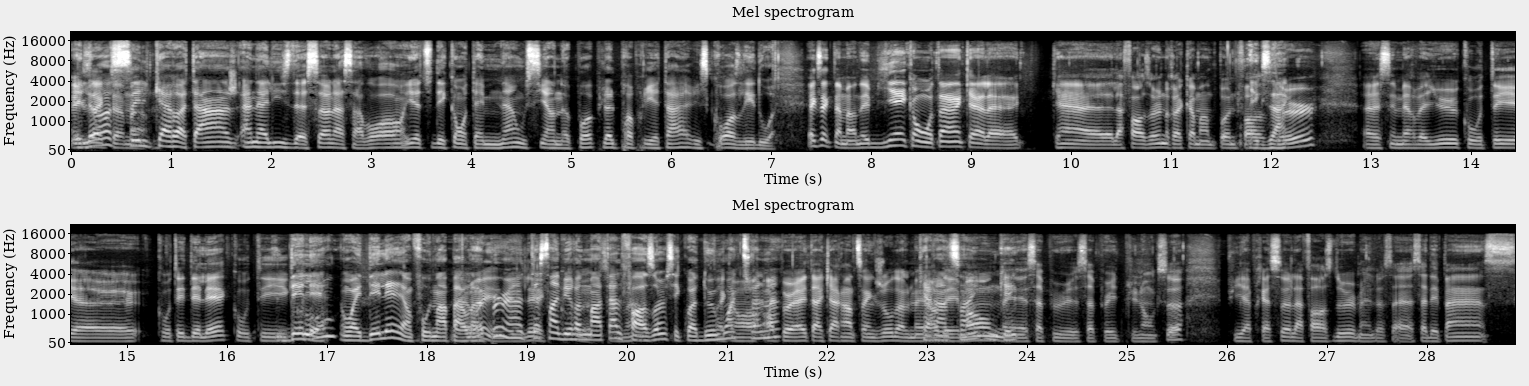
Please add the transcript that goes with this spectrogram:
Et là, c'est le carottage, analyse de sol, à savoir, y a-tu des contaminants ou s'il n'y en a pas? Puis là, le propriétaire, il se croise les doigts. Exactement. On est bien content quand la, quand euh, la phase 1 ne recommande pas une phase Exact. 2. Euh, c'est merveilleux côté, euh, côté délai, côté Délai. Oui, délai, il faut en parler Ben un peu. Hein? délai, Test environnemental, phase 1, c'est quoi, deux mois actuellement? On peut être à 45 jours dans le meilleur 45, des mondes, mais ça peut, ça peut être plus long que ça. Puis après ça, la phase 2, ben là, ça, ça dépend ce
